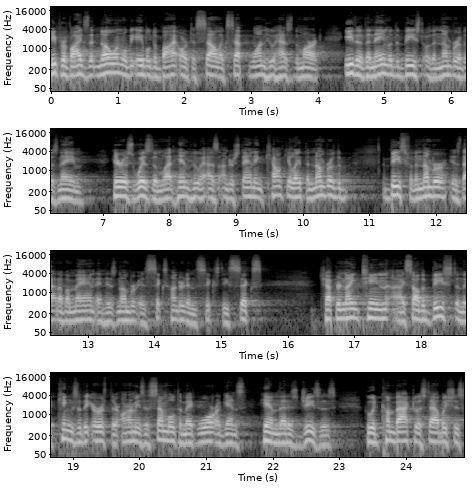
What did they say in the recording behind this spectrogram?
He provides that no one will be able to buy or to sell except one who has the mark either the name of the beast or the number of his name. Here is wisdom. Let him who has understanding calculate the number of the beast, for the number is that of a man, and his number is 666. Chapter 19 I saw the beast and the kings of the earth, their armies assembled to make war against him, that is Jesus, who had come back to establish his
